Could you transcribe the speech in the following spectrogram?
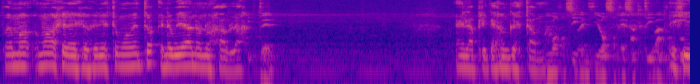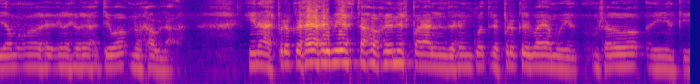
podemos modo silencioso. En este momento NVIDIA no nos habla. En la aplicación que estamos. Modo silencioso desactivado. Y si damos modo silencioso desactivado, nos habla. Y nada, espero que os haya servido estas opciones para el encuentro. Espero que os vaya muy bien. Un saludo de aquí.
